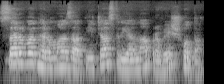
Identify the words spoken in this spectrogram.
सर्व धर्म जातीच्या स्त्रियांना प्रवेश होता.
